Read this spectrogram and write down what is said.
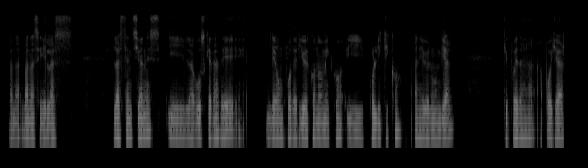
van a, van a seguir las, las tensiones y la búsqueda de, de un poderío económico y político a nivel mundial que pueda apoyar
